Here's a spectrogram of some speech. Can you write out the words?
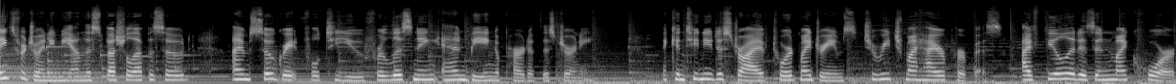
Thanks for joining me on this special episode. I am so grateful to you for listening and being a part of this journey. I continue to strive toward my dreams to reach my higher purpose. I feel it is in my core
